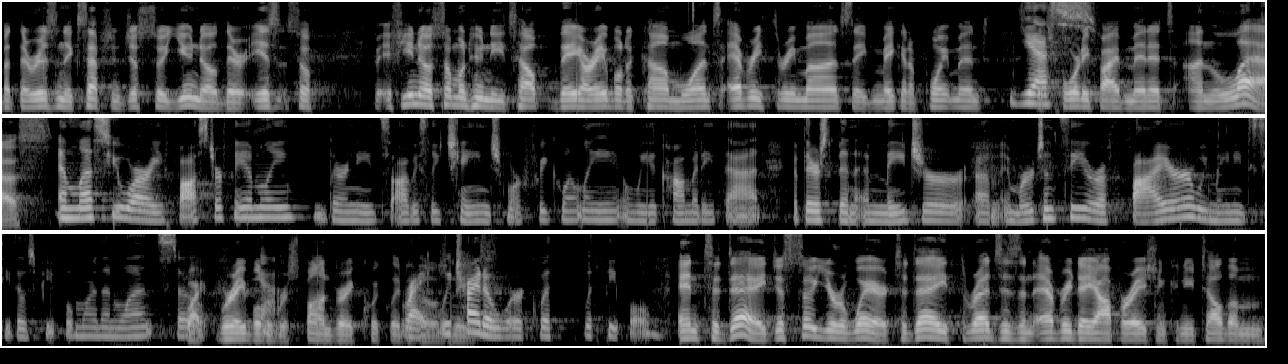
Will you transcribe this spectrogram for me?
but there is an exception, just so you know, there is, so if you know someone who needs help, they are able to come once every three months, they make an appointment. Yes. It's 45 minutes, unless Unless you are a foster family, their needs obviously change more frequently, and we accommodate that. If there's been a major um, emergency or a fire, we may need to see those people more than once, so. Right, we're able to respond very quickly to Right, those we try to work with, with people. And today, just so you're aware, today Threads is an everyday operation. Can you tell them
